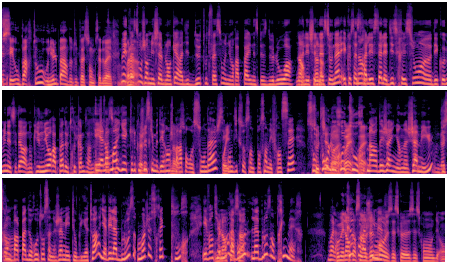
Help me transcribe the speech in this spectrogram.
c'est ou partout ou nulle part de toute façon que ça doit être. Mais de toute façon, Jean-Michel Blanquer a dit de toute façon, il n'y aura pas une espèce de loi Non, à l'échelle nationale et que ça Non. sera laissé à la discrétion euh, des communes, etc. Donc il n'y aura pas de trucs comme ça. Et alors façon. moi, il y a quelque chose qui me dérange par rapport au sondage, c'est Oui. qu'on dit que 60% des Français sont Soutiennent, pour le ouais, retour. ouais. Mais alors déjà, il n'y en a jamais eu, puisqu'on ne parle pas de retour, ça n'a jamais été obligatoire. Il y avait la blouse, moi je serais pour, éventuellement la blouse en primaire. Voilà. Mais là Que encore, c'est un jeu de mots. C'est ce que c'est ce qu'on on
